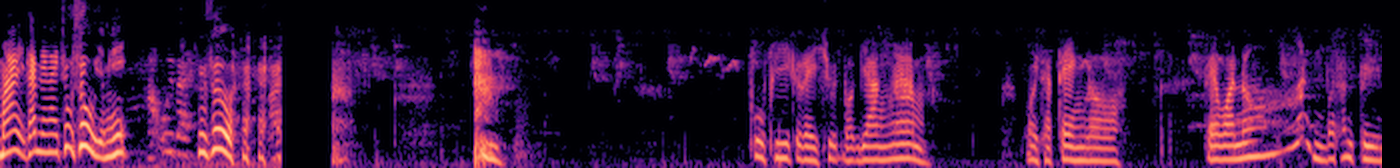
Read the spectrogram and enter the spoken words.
ไม่ทำยังไงสู้สู้อย่างนี้หาอุ้ยไปสู้สู้ผู้พี่ก็เลยชุดบักยางงามไว้ถ้าแต่งรอ แต่ว่านอนบ่ท่านตื่น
